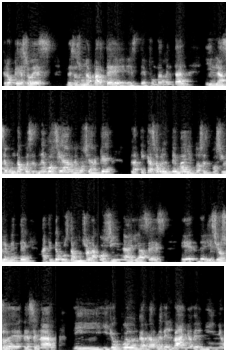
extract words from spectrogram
Creo que eso es, eso es una parte este, fundamental. Y la segunda, pues, es negociar, negociar que platica sobre el tema y entonces posiblemente a ti te gusta mucho la cocina y haces eh, delicioso de, cenar y, yo puedo encargarme del baño del niño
